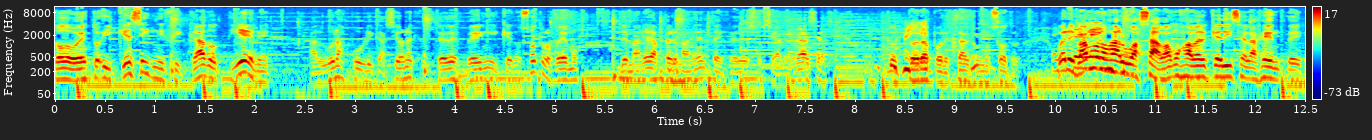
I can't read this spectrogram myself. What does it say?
todo esto y qué significado tiene algunas publicaciones que ustedes ven y que nosotros vemos de manera permanente en redes sociales. Gracias, doctora, por estar con nosotros. Bueno, y vámonos al. WhatsApp, vamos a ver qué dice la gente.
